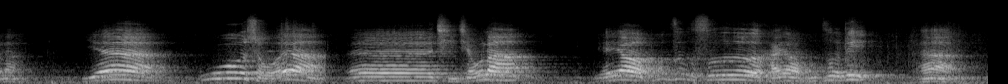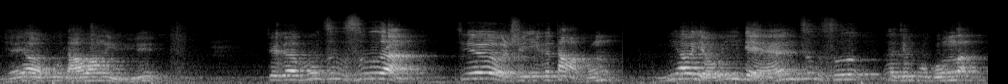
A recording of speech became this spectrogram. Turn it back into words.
了，也无所呀，呃，祈求了，也要不自私，还要不自利，啊，也要不打妄语。这个不自私啊，就是一个大功。你要有一点自私，那就不公了。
